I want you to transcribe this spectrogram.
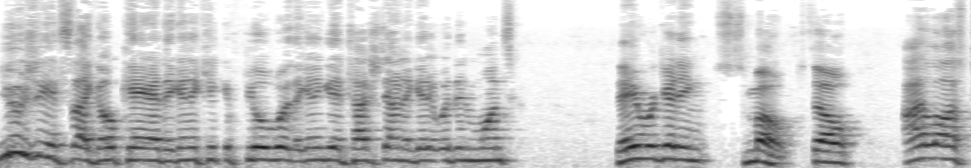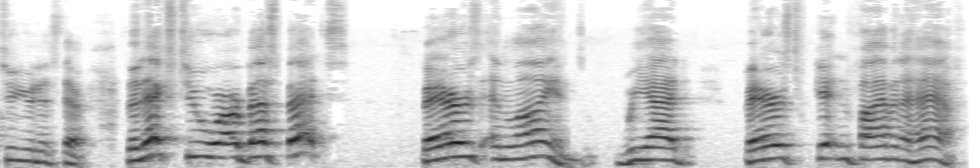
Usually it's like, okay, are they going to kick a field goal? Are they going to get a touchdown and get it within once? They were getting smoked. So I lost two units there. The next two were our best bets Bears and Lions. We had Bears getting five and a half,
